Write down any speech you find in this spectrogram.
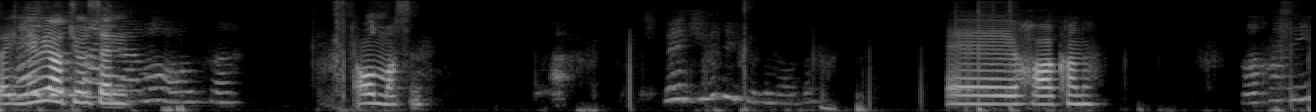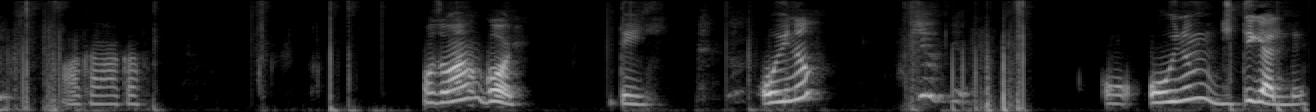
Dayı nereye atıyorsun sen? Ama olsa. Olmasın. Ben kimi? Ee, Hakan'ı. Hakan değil. Hakan Hakan. O zaman gol. Değil. Oyunum o, oyunum ciddi geldi.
